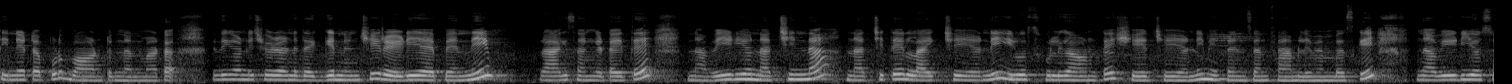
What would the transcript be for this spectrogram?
తినేటప్పుడు బాగుంటుంది అనమాట ఇదిగోండి చూడండి దగ్గర నుంచి రెడీ అయిపోయింది. రాగి సంగటి అయితే నా వీడియో నచ్చిందా? నచ్చితే లైక్ చేయండి యూస్ఫుల్గా ఉంటే షేర్ చేయండి మీ ఫ్రెండ్స్ అండ్ ఫ్యామిలీ మెంబర్స్కి. నా వీడియోస్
